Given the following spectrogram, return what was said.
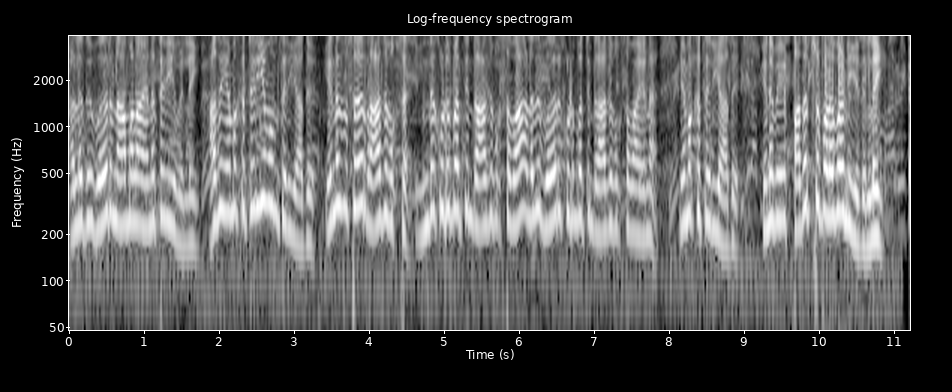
அல்லது வேறு நாமலா என தெரியவில்லை அது எமக்கு தெரியவும் தெரியாது எனது சார் ராஜபக்ச இந்த குடும்பத்தின் ராஜபக்சவா அல்லது வேறு குடும்பத்தின் ராஜபக்சவா என எமக்கு தெரியாது எனவே பதற்றப்பட வேண்டியதில்லை විට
